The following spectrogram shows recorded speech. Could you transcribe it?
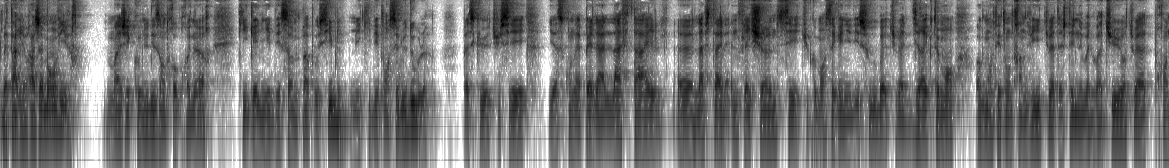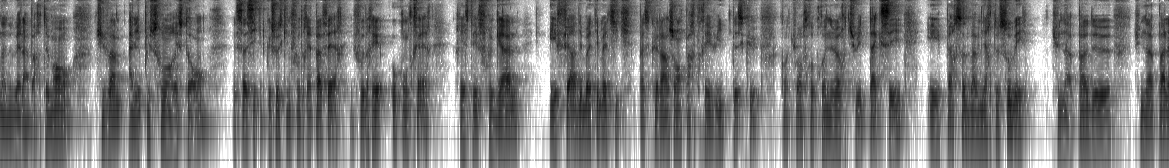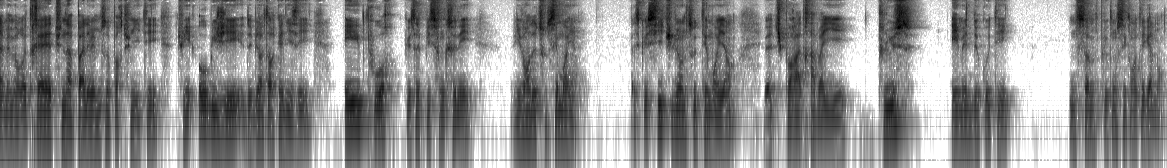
ben t'arriveras jamais à en vivre. Moi, j'ai connu des entrepreneurs qui gagnaient des sommes pas possibles, mais qui dépensaient le double. Parce que tu sais, il y a ce qu'on appelle la lifestyle, euh, lifestyle inflation. C'est tu commences à gagner des sous, bah, tu vas directement augmenter ton train de vie, tu vas t'acheter une nouvelle voiture, tu vas prendre un nouvel appartement, tu vas aller plus souvent au restaurant. Mais ça, c'est quelque chose qu'il ne faudrait pas faire. Il faudrait, au contraire, rester frugal et faire des mathématiques parce que l'argent part très vite parce que quand tu es entrepreneur tu es taxé et personne va venir te sauver tu n'as pas de, tu n'as pas la même retraite, tu n'as pas les mêmes opportunités, tu es obligé de bien t'organiser et pour que ça puisse fonctionner, vivant de tous ces moyens. Parce que si tu vis en dessous de tes moyens, eh ben, tu pourras travailler plus et mettre de côté une somme plus conséquente également.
